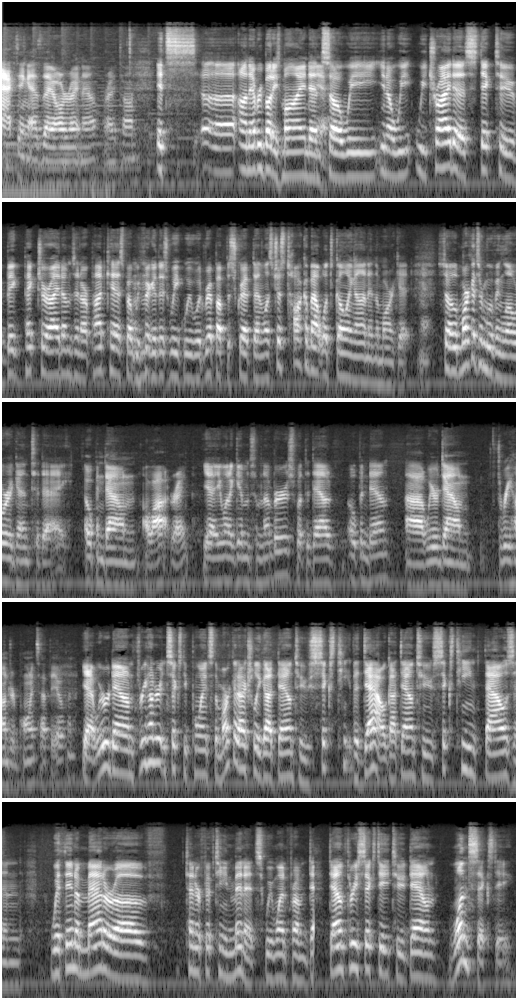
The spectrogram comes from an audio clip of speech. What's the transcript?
acting as they are right now, right, Tom? It's uh, on everybody's mind, and Yeah. so we, you know, we we try to stick to big picture items in our podcast, but we Mm-hmm. figured this week we would rip up the script and let's just talk about what's going on in the market. Yeah. So markets are moving lower again today. Open down a lot, right? Yeah, you want to give them some numbers? What the Dow opened down? Uh, we were down 300 points at the open. Yeah, we were down 360 points. The market actually got down to 16. The Dow got down to 16,000 within a matter of 10 or 15 minutes. We went from down 360 to down 160.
